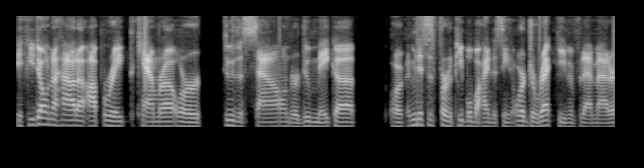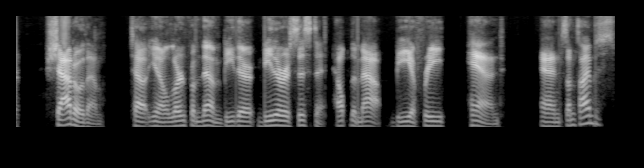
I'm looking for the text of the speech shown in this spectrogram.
If you don't know how to operate the camera or do the sound or do makeup, or I mean, this is for the people behind the scenes or direct, even for that matter, shadow them. Tell you know, learn from them. Be their be their assistant. Help them out. Be a free hand. And sometimes,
